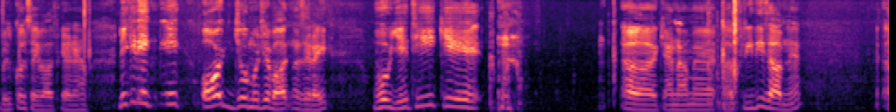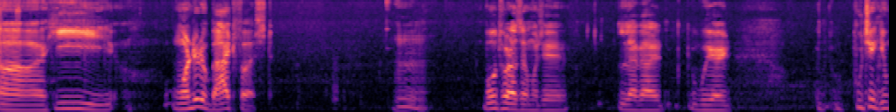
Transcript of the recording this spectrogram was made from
बिल्कुल सही बात कह रहे हैं आप। लेकिन एक एक और जो मुझे बात नज़र आई वो ये थी कि क्या नाम है अफरीदी साहब ने he wanted to bat first वो थोड़ा सा मुझे लगा वियर्ड पूछें क्यों?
